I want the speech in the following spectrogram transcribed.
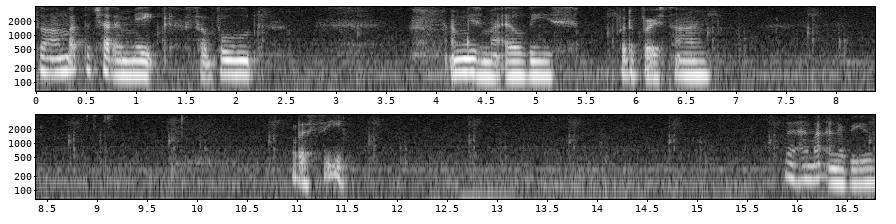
So I'm about to try to make some food. I'm using my Elvies for the first time. Let's see. I had my interview.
